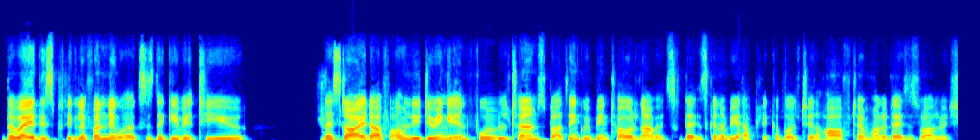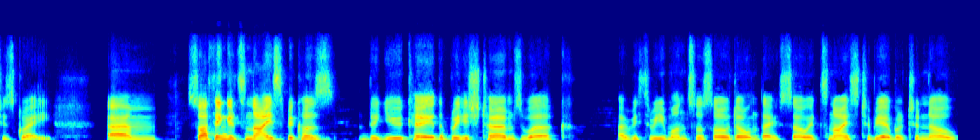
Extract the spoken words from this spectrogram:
the way this particular funding works is they give it to you they started off only doing it in full terms but i think we've been told now it's that it's going to be applicable to the half term holidays as well which is great um so i think it's nice because the uk the british terms work every three months or so don't they so it's nice to be able to know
